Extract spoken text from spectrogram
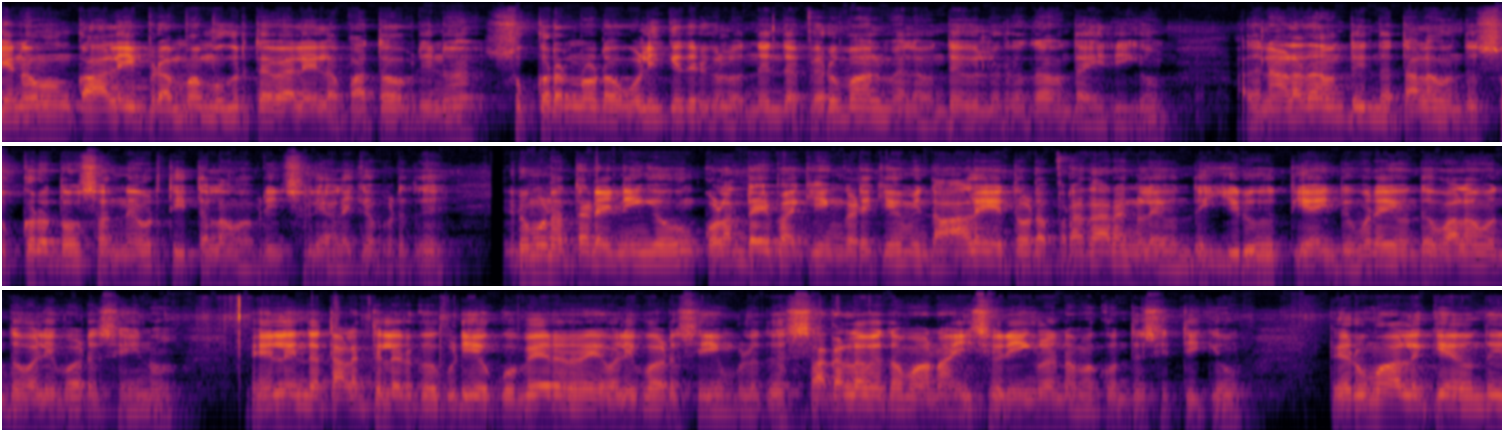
தினமும் காலை பிரம்ம முகூர்த்த வேலையில் பார்த்தோம் அப்படின்னா சுக்கரனோட ஒளிக்கதிர்கள் வந்து இந்த பெருமாள் மேலே வந்து விழுறதா வந்து ஐதீகம். அதனால தான் வந்து இந்த தலம் வந்து சுக்கர தோஷ நிவர்த்தி தலம் அப்படின்னு சொல்லி அழைக்கப்படுது. திருமண தடை நீங்கவும் குழந்தை பாக்கியம் கிடைக்கும் இந்த ஆலயத்தோட பிரகாரங்களை வந்து இருபத்தி ஐந்து முறை வந்து வளம் வந்து வழிபாடு செய்யணும். மேலும் இந்த தலத்தில் இருக்கக்கூடிய குபேரரை வழிபாடு செய்யும் பொழுது சகல விதமான ஐஸ்வர்யங்களும் நமக்கு வந்து சித்திக்கும். பெருமாளுக்கே வந்து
